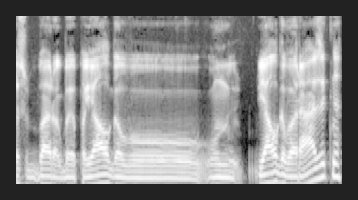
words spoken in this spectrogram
es vairāk biju pa Jālgavu un Jālgava Rēzikņa.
